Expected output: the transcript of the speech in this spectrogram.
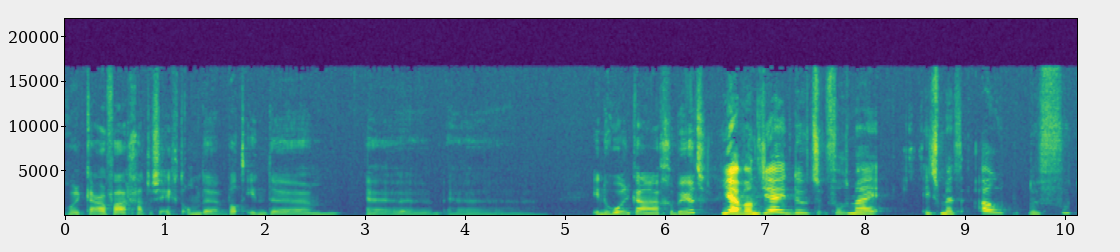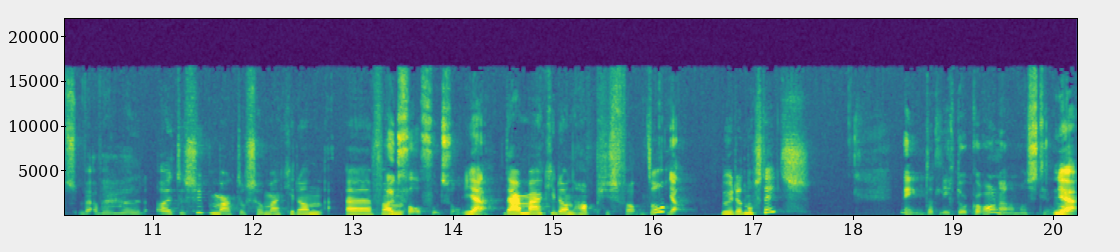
Horecava gaat dus echt om de, wat in de, eh, eh, in de horeca gebeurt. Ja, want jij doet volgens mij iets met oude voedsel. Waar, dat? uit de supermarkt of zo maak je dan eh, van. Uitvalvoedsel. ja, daar maak je dan hapjes van, toch? Ja. Doe je dat nog steeds? Nee, dat ligt door corona allemaal stil. Ja.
